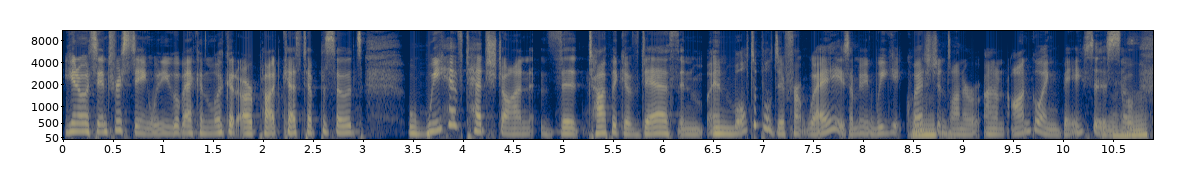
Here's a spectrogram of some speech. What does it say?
you know, it's interesting when you go back and look at our podcast episodes, we have touched on the topic of death in, in multiple different ways. I mean, we get questions mm-hmm. on, a, on an ongoing basis. Mm-hmm. So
